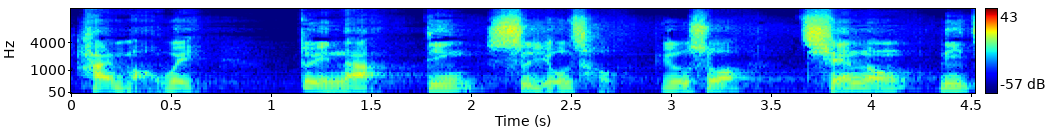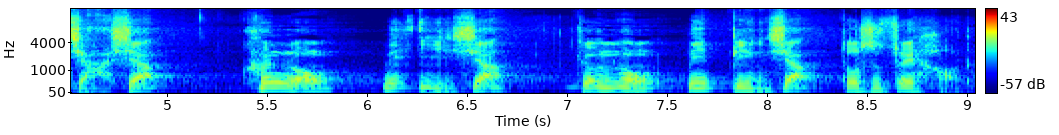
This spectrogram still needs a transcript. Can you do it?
亥卯未，兑纳丁巳酉丑。比如说乾隆立甲象，坤隆立乙象，艮龙立丙象，都是最好的。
